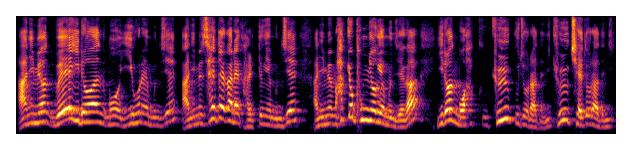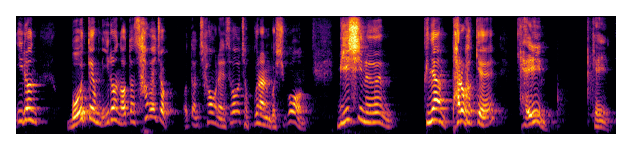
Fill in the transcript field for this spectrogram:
아니면 왜 이러한 뭐 이혼의 문제 아니면 세대 간의 갈등의 문제 아니면 학교 폭력의 문제가 이런 뭐 학- 교육 구조라든지 교육 제도라든지 이런 뭐 때문에 이런 어떤 사회적 어떤 차원에서 접근하는 것이고 미시는 그냥 바로 갈게 개인 개인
